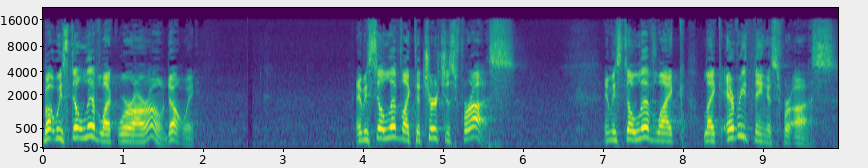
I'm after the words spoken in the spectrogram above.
But we still live like we're our own, don't we? And we still live like the church is for us. And we still live like, like everything is for us.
